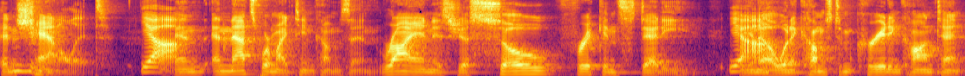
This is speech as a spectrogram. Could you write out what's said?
and channel it. Mm-hmm. Yeah. And and that's where my team comes in. Ryan is just so freaking steady. Yeah. You know, when it comes to creating content,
